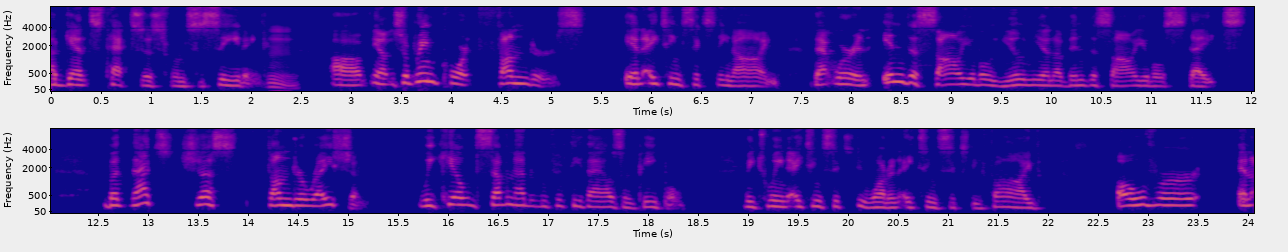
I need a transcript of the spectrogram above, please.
against Texas from seceding. Hmm. Uh, you know, the Supreme Court thunders in 1869 that we're an indissoluble union of indissoluble states. But that's just thunderation. We killed 750,000 people between 1861 and 1865 over an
